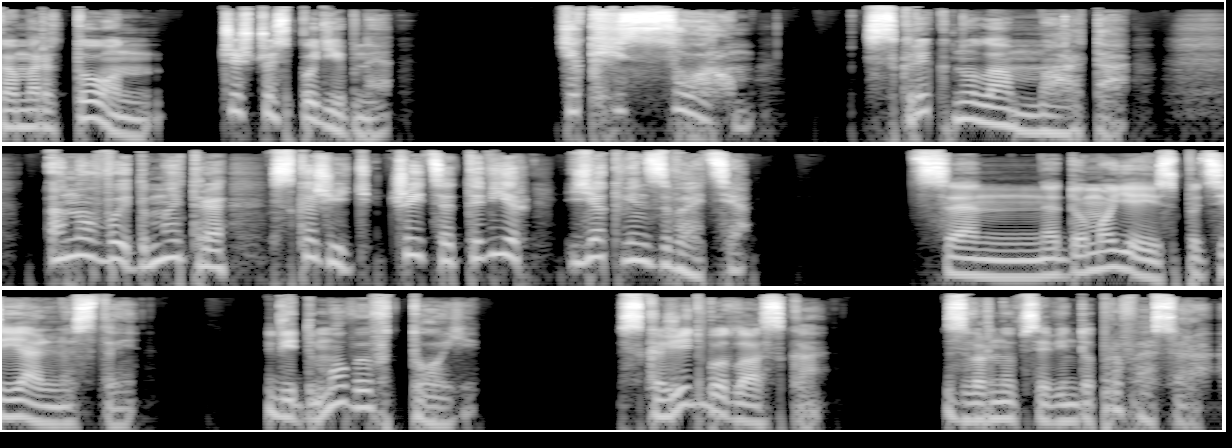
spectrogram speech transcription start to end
Камертон чи щось подібне. Який сором. скрикнула Марта. Ану ви, Дмитре, скажіть, чий це твір, як він зветься? Це не до моєї спеціальності, відмовив той. Скажіть, будь ласка, звернувся він до професора.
